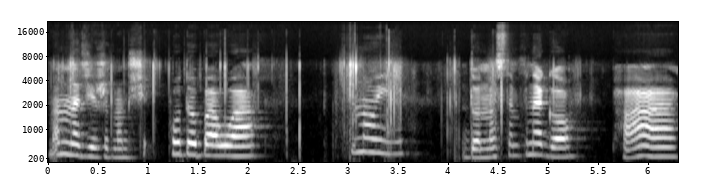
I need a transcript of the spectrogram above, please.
Mam nadzieję, że Wam się podobała. No i do następnego. Pa!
